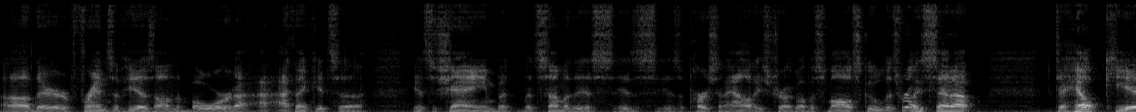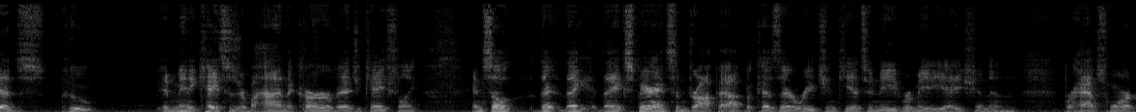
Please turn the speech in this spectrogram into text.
Uh, they're friends of his on the board. I, I think it's a it's a shame, but but some of this is is a personality struggle of a small school that's really set up to help kids who, in many cases, are behind the curve educationally, and so they they experience some dropout because they're reaching kids who need remediation and perhaps weren't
